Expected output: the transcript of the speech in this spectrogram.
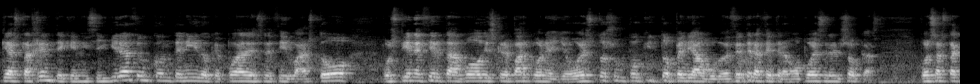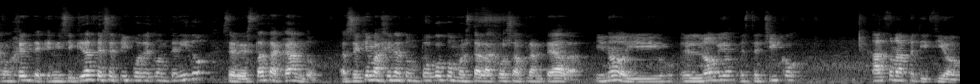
que hasta gente que ni siquiera hace un contenido que puedas decir, va, esto pues tiene cierta, puedo discrepar con ello, o esto es un poquito peliagudo, etcétera, etcétera, como puede ser el Socas. Pues hasta con gente que ni siquiera hace ese tipo de contenido, se le está atacando. Así que imagínate un poco cómo está la cosa planteada. Y no, y el novio, este chico, hace una petición,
